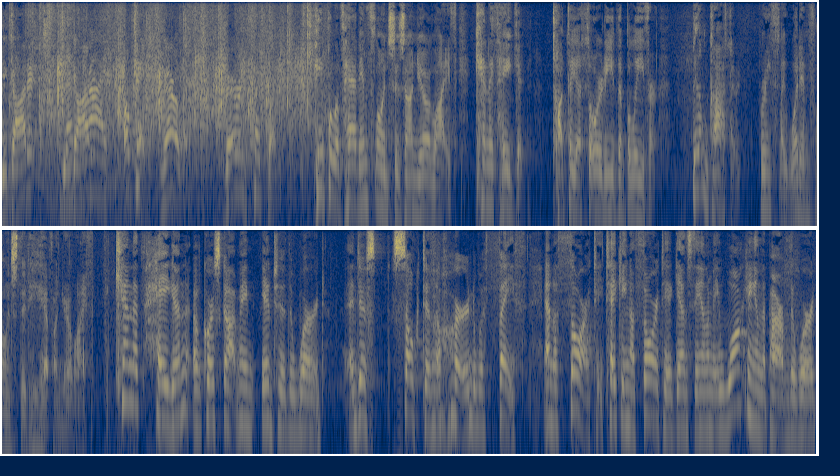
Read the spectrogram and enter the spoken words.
You got it? You That's got right. it? Okay, Marilyn, very quickly. People have had influences on your life. Kenneth Hagin taught the authority of the believer. Bill Gothard, briefly, what influence did he have on your life? Kenneth Hagin, of course, got me into the Word. And just soaked in the Word with faith and authority, taking authority against the enemy, walking in the power of the Word.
